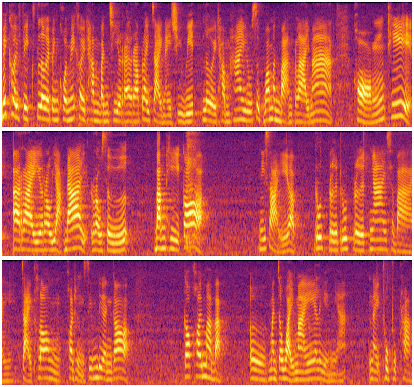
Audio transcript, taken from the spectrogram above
ไม่เคยฟิกซ์เลยเป็นคนไม่เคยทำบัญชีรายรับรายจ่ายในชีวิต เลยทำให้รู้สึกว่ามันบานปลายมาก ของที่อะไรเราอยากได้เราซื้อ บางทีก็ นิสัยแบบรูดปรืดรูดปรืดง่ายสบาย จ่ายคล่องพอถึงสิ้นเดือนก็ ก็ค่อยมาแบบ เออ มันจะไหวไหมอะไรอย่างเงี้ย ในทุกๆครั้ง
